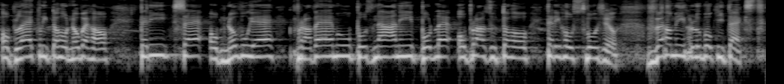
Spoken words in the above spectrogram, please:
oblékli toho nového, který se obnovuje k pravému poznání podle obrazu toho, který ho stvořil. Velmi hluboký text.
